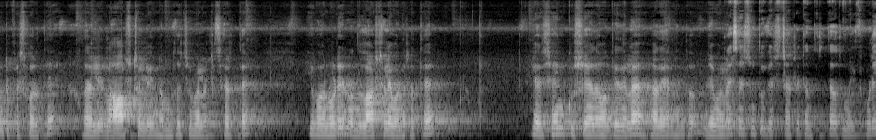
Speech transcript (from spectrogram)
ಇಂಟರ್ಫೇಸ್ ಬರುತ್ತೆ. ಅದರಲ್ಲಿ ಲಾಸ್ಟಲ್ಲಿ ನಮ್ಮದು ಜಿಮೇಲ್ ಅಡ್ರೆಸ್ ಇರುತ್ತೆ. ಇವಾಗ ನೋಡಿ ನನ್ನ ಲಾಸ್ಟಲ್ಲೇ ಬಂದಿರುತ್ತೆ. ಇಲ್ಲಿ ಶೈನ್ ಖುಷಿ ಆದ ಅಂತ ಇದೆಯಲ್ಲ, ಅದೇ ನಂದು Gmail session to get started ಅಂತ ಇರುತ್ತೆ ಅದ್ರ ಮೇಲೆ ಕ್ಲಿಕ್ ಮಾಡಿ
